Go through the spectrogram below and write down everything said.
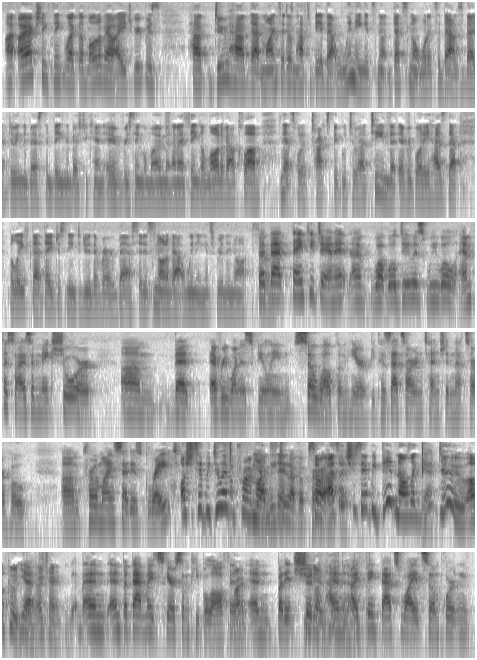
I, I actually think like a lot of our age groupers have do have that mindset. It doesn't have to be about winning. It's not that's not what it's about. It's about doing the best and being the best you can every single moment. And I think a lot of our club, and that's what attracts people to our team, that everybody has that belief that they just need to do their very best. And it's not about winning. It's really not. So- But that, thank you, Janet. Uh, what we'll do is we will emphasize and make sure um, that everyone is feeling so welcome here because that's our intention, that's our hope. Um, pro mindset is great. Oh, she said we do have a pro Yeah, mindset. we do have a pro Sorry, I thought she said we did, and I was like, Yeah. you do. Oh, good. Yeah. good, Okay. And and but that might scare some people off, and Right. and but it shouldn't. And I it. think that's why it's so important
